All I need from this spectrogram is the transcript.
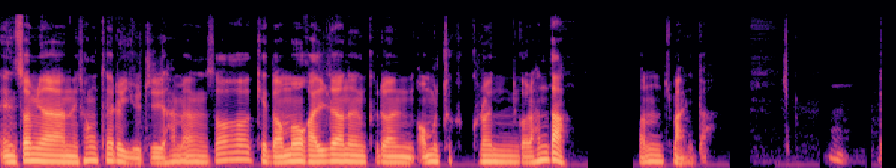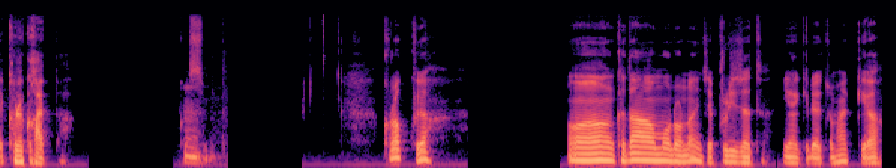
앤썸이라는 형태를 유지하면서 이렇게 넘어가려는 그런 어무 그런 걸 한다. 그건 좀 아니다. 음. 네, 그럴 것 같다. 그렇습니다. 그렇고요. 어, 그 다음으로는 이제 블리자드 이야기를 좀 할게요.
